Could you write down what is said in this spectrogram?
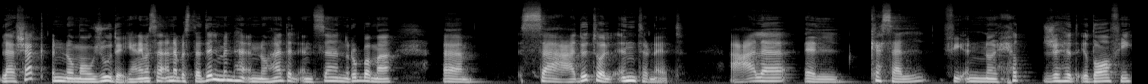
لا شك إنه موجودة. يعني مثلا أنا بستدل منها إنه هذا الإنسان ربما ساعدته الإنترنت على الكسل في إنه يحط جهد إضافي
